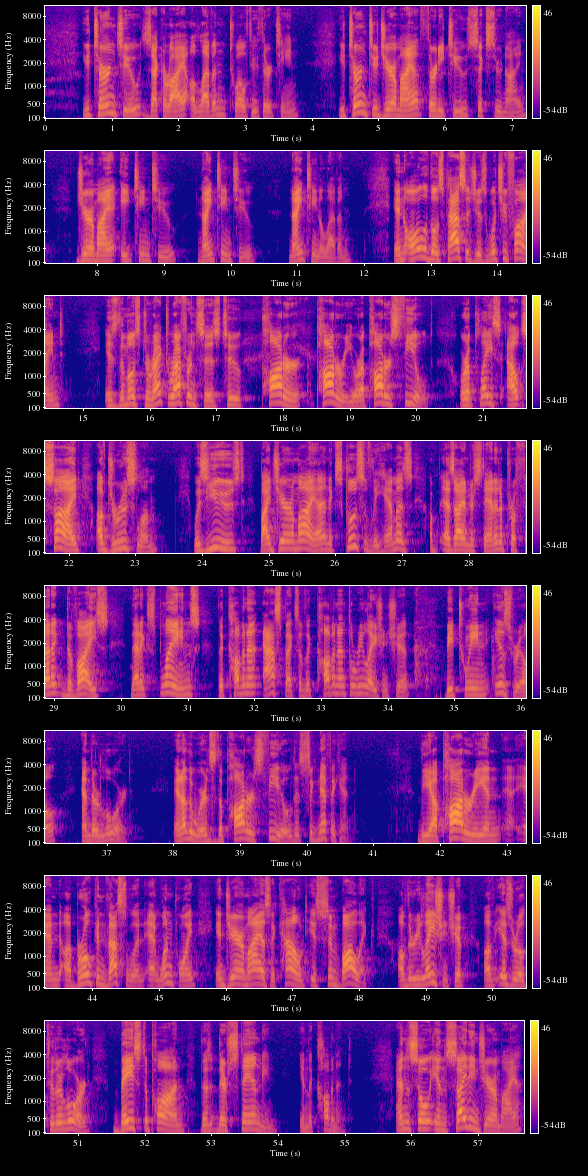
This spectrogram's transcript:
You turn to Zechariah 11, 12 through 13. You turn to Jeremiah 32, 6 through 9, Jeremiah 18, 2, 19, 2, 19, 11. In all of those passages, what you find is the most direct references to potter, pottery or a potter's field or a place outside of Jerusalem was used by Jeremiah and exclusively him, as, as I understand it, a prophetic device that explains the covenant aspects of the covenantal relationship between Israel and their Lord. In other words, the potter's field is significant. The uh, pottery and, and a broken vessel in, at one point in Jeremiah's account is symbolic of the relationship of Israel to their Lord based upon the, their standing in the covenant. And so, in citing Jeremiah,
